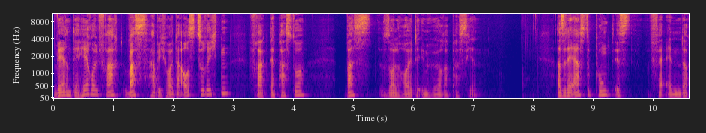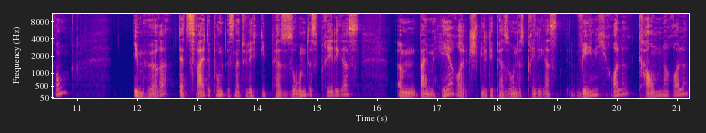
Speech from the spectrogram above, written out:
Während der Herold fragt, was habe ich heute auszurichten, fragt der Pastor, was soll heute im Hörer passieren? Also der erste Punkt ist Veränderung im Hörer. Der zweite Punkt ist natürlich die Person des Predigers. Ähm, beim Herold spielt die Person des Predigers wenig Rolle, kaum eine Rolle.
